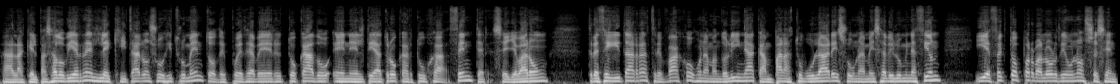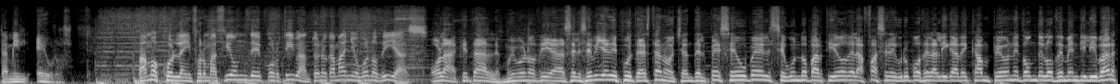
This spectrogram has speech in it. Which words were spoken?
a la que el pasado viernes les quitaron sus instrumentos después de haber tocado en el Teatro Cartuja Center. Se llevaron 13 guitarras, tres bajos, una mandolina, campanas tubulares o una mesa de iluminación y efectos por valor de unos 60.000 euros. Vamos con la información deportiva. Antonio Camaño, buenos días. Hola, ¿qué tal? Muy buenos días. El Sevilla disputa esta noche ante el PSV el segundo partido de la fase de grupos de la Liga de Campeones, donde los de Mendilibar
